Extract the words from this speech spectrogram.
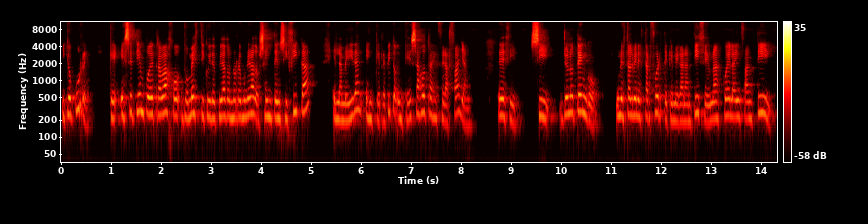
¿Y qué ocurre? Que ese tiempo de trabajo doméstico y de cuidados no remunerados se intensifica en la medida en que, repito, en que esas otras esferas fallan. Es decir, si yo no tengo un estado del bienestar fuerte que me garantice una escuela infantil,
